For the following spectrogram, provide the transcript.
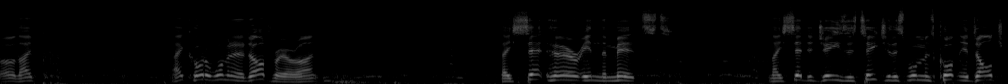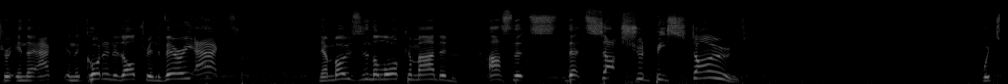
Oh, they they caught a woman in adultery, all right. They set her in the midst. And they said to Jesus, "Teacher, this woman's caught in the adultery in the act in the caught in adultery in the very act." Now Moses in the law commanded us that that such should be stoned, which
